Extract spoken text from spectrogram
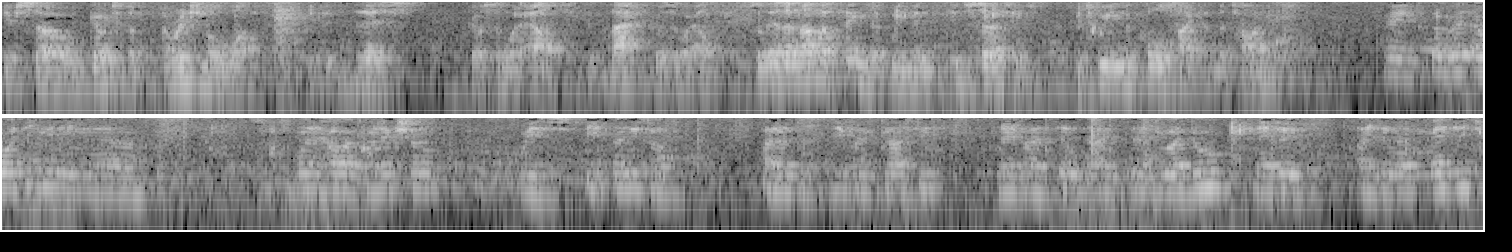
If so, go to the original one. If it's this, go somewhere else. If it's that, go somewhere else. So there's another thing that we've inserted between the call site and the target. Wait, I was thinking in, uh, have a collection with instances of a lot of different classes. And if I send, I do a do, and I say, I send a message,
